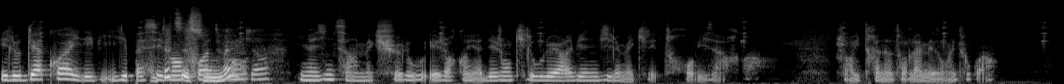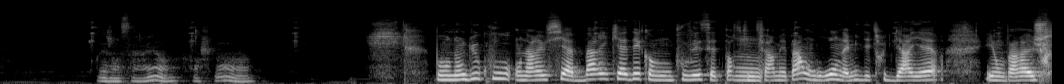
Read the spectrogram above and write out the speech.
Et le gars, quoi, il est, il est passé Peut-être 20 c'est fois son devant. mec, hein. Imagine, c'est un mec chelou. Et genre, quand il y a des gens qui louent le Airbnb, le mec, il est trop bizarre, quoi. Genre, il traîne autour de la maison et tout, quoi. Mais j'en sais rien, hein, franchement. euh. Bon, donc du coup, on a réussi à barricader comme on pouvait cette porte qui Mm. ne fermait pas. En gros, on a mis des trucs derrière et on va rajouter,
